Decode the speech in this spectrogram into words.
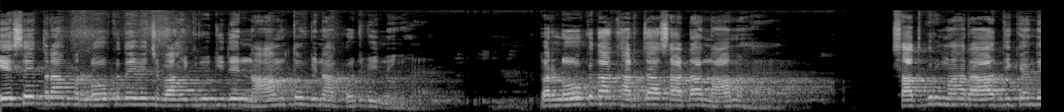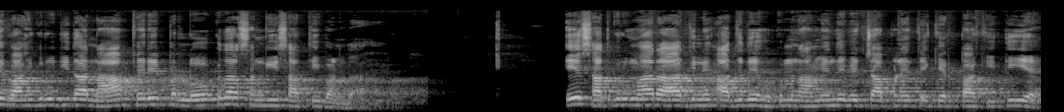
ਇਸੇ ਤਰ੍ਹਾਂ ਪਰਲੋਕ ਦੇ ਵਿੱਚ ਵਾਹਿਗੁਰੂ ਜੀ ਦੇ ਨਾਮ ਤੋਂ ਬਿਨਾ ਕੁਝ ਵੀ ਨਹੀਂ ਹੈ। ਪਰਲੋਕ ਦਾ ਖਰਚਾ ਸਾਡਾ ਨਾਮ ਹੈ। ਸਤਿਗੁਰੂ ਮਹਾਰਾਜ ਜੀ ਕਹਿੰਦੇ, ਵਾਹਿਗੁਰੂ ਜੀ ਦਾ ਨਾਮ ਫਿਰ ਇਹ ਪਰਲੋਕ ਦਾ ਸੰਗੀ ਸਾਥੀ ਬਣਦਾ ਹੈ। ਇਹ ਸਤਿਗੁਰੂ ਮਹਾਰਾਜ ਜੀ ਨੇ ਅੱਜ ਦੇ ਹੁਕਮਨਾਮੇ ਦੇ ਵਿੱਚ ਆਪਣੇ ਤੇ ਕਿਰਪਾ ਕੀਤੀ ਹੈ।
